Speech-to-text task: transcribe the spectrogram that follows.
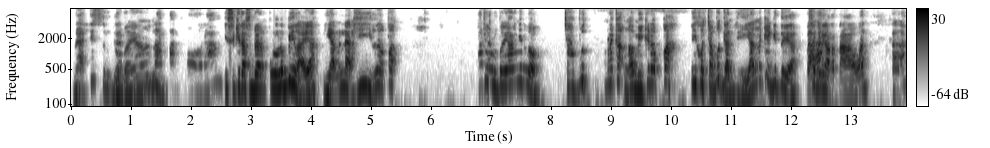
berarti Lu bayangin. 98 orang. ya, sekitar 90 lebih lah ya Iya benar. gila pak itu lu bayangin loh cabut mereka nggak mikir apa Ih kok cabut gantian kayak gitu ya Masa Ah. biar nggak ketahuan Ah.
